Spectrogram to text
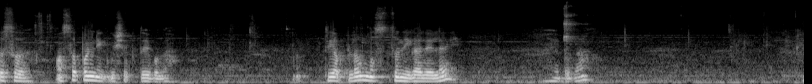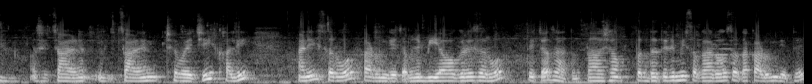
तसं. असं पण निघू शकतो आहे बघा. ते आपलं मस्त निघालेलं आहे. हे बघा. असे बघा. अशी ठेवायची खाली आणि सर्व काढून घ्यायच्या म्हणजे बिया वगैरे सर्व त्याच्यात राहतात. तर अशा पद्धतीने मी सगळा रस आता काढून घेते.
